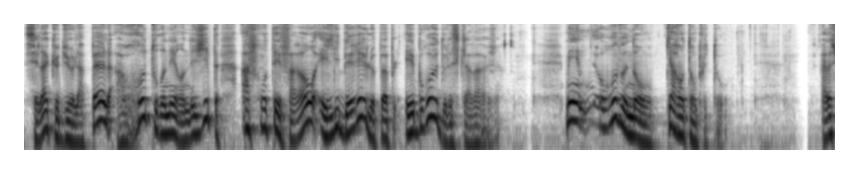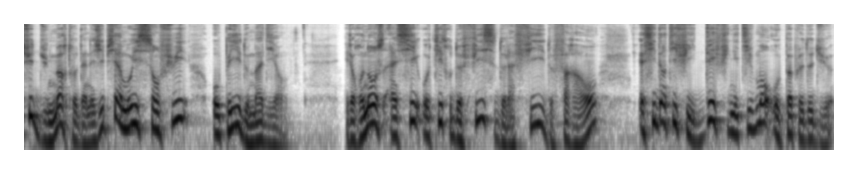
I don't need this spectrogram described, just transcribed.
C'est là que Dieu l'appelle à retourner en Égypte, affronter Pharaon et libérer le peuple hébreu de l'esclavage. Mais revenons 40 ans plus tôt. À la suite du meurtre d'un Égyptien, Moïse s'enfuit au pays de Madian. Il renonce ainsi au titre de fils de la fille de Pharaon et s'identifie définitivement au peuple de Dieu.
